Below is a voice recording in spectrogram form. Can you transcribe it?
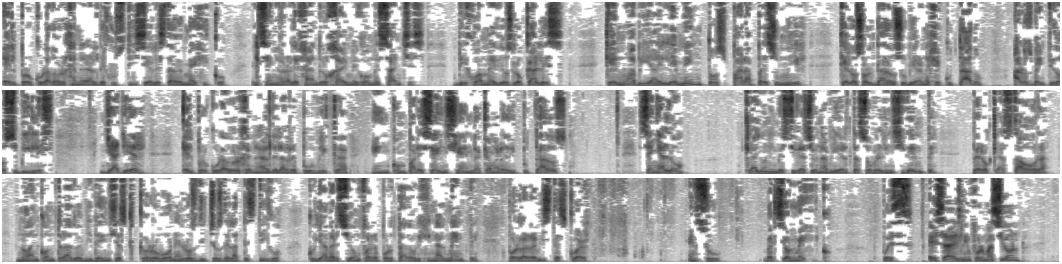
el Procurador General de Justicia del Estado de México, el señor Alejandro Jaime Gómez Sánchez, dijo a medios locales que no había elementos para presumir que los soldados hubieran ejecutado a los 22 civiles. Y ayer, el Procurador General de la República, en comparecencia en la Cámara de Diputados, señaló que hay una investigación abierta sobre el incidente, pero que hasta ahora no ha encontrado evidencias que corroboren los dichos de la testigo, cuya versión fue reportada originalmente por la revista Square en su versión México. Pues esa es la información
